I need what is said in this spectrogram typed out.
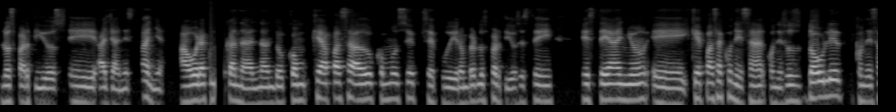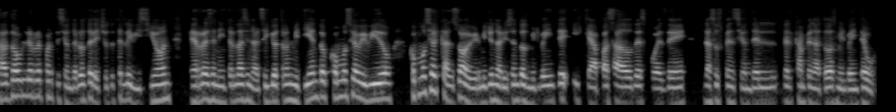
los partidos eh, allá en España. Ahora con el canal Nando, ¿qué ha pasado? ¿Cómo se, se pudieron ver los partidos este, este año, eh, qué pasa con esa, con esos dobles, con esa doble repartición de los derechos de televisión, RCN Internacional siguió transmitiendo, cómo se ha vivido, cómo se alcanzó a vivir Millonarios en 2020 y qué ha pasado después de la suspensión del, del campeonato 2021.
